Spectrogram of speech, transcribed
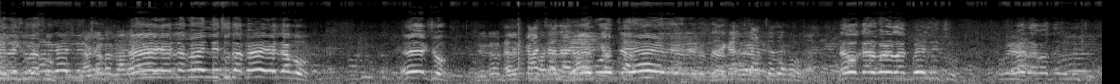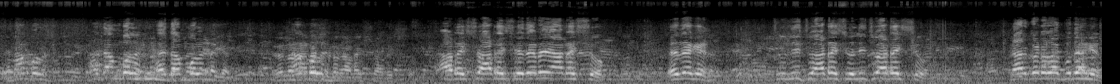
এই লিচু দেখো। এই, এই দেখো, এই লিচু দেখো, এই, এই দেখো। এই এসো। এই মুরব্বি, এই, এই, এই, এই, দেখো। দেখো, কার লাগবে? লিচু। এই দেখো, দেখো, লিচু। দাম বলেন। এই দাম বলেন, না কেন? আড়াইশো আড়াইশো দেখেন আড়াইশো এ দেখেন লিচু আড়াইশো লিচু আড়াইশো। কার কটা লাগবে দেখেন?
